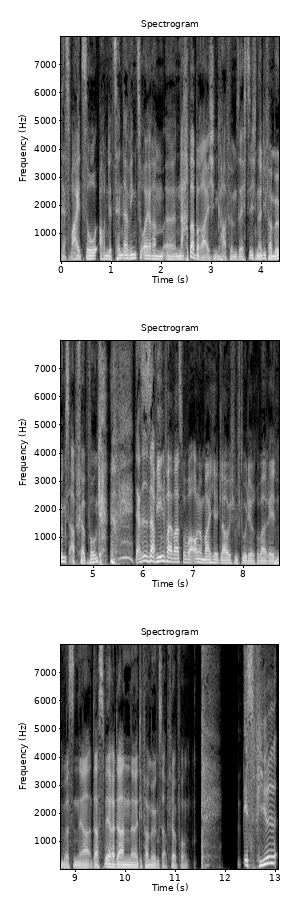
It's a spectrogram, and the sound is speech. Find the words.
Das war jetzt so auch ein dezenter Wink zu eurem äh, Nachbarbereich in K65, ne, die Vermögensabschöpfung. Das ist auf jeden Fall was, wo wir auch nochmal hier, glaube ich, im Studio drüber reden mhm. müssen. Ja, das wäre dann äh, die Vermögensabschöpfung. Ist viel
